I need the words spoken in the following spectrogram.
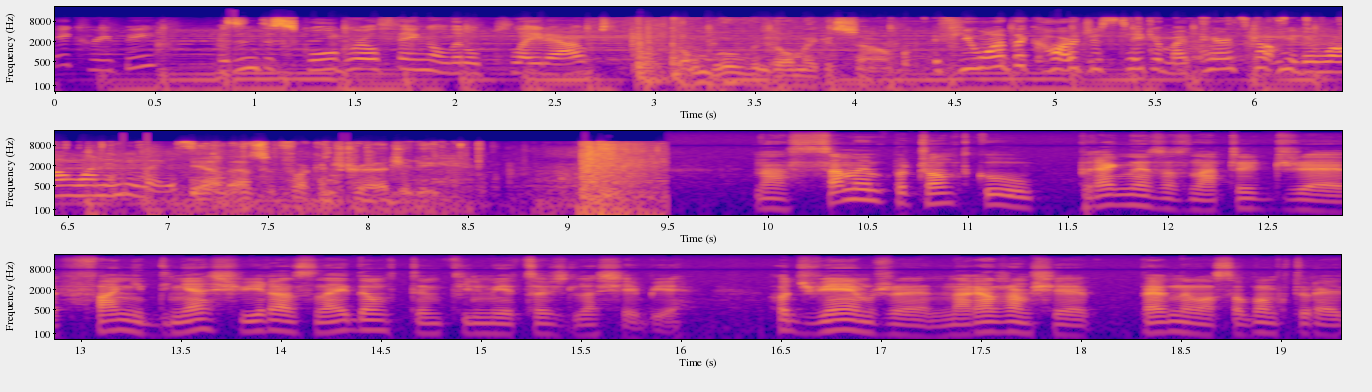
Hey, creepy. Isn't the schoolgirl thing a little played out? Don't move and don't make a sound. If you want the car, just take it. My parents got me the wrong one anyways. Yeah, that's a fucking tragedy. Na samym początku pragnę zaznaczyć, że fani Dnia Świra znajdą w tym filmie coś dla siebie. Choć wiem, że narażam się pewnym osobom, które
